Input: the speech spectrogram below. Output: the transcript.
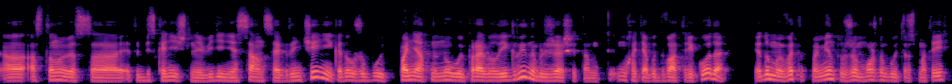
а, остановится это бесконечное введение санкций и ограничений, когда уже будут понятны новые правила игры на ближайшие там, ну, хотя бы 2-3 года, я думаю, в этот момент уже можно будет рассмотреть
